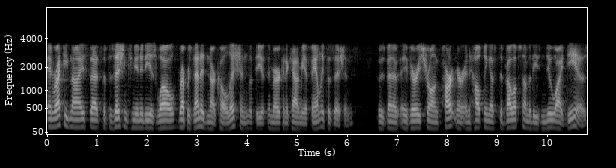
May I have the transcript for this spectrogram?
and recognize that the physician community is well represented in our coalition with the American Academy of Family Physicians, who's been a, a, very strong partner in helping us develop some of these new ideas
